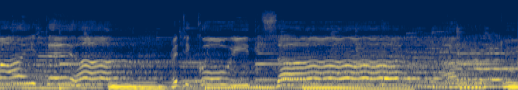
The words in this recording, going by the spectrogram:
maitea betiko hitza hartu.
